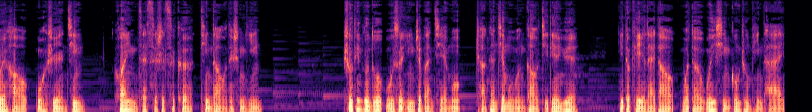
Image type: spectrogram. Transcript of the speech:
位好，我是远近，欢迎你在此时此刻听到我的声音。收听更多无损音质版节目，查看节目文稿及订阅，你都可以来到我的微信公众平台，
